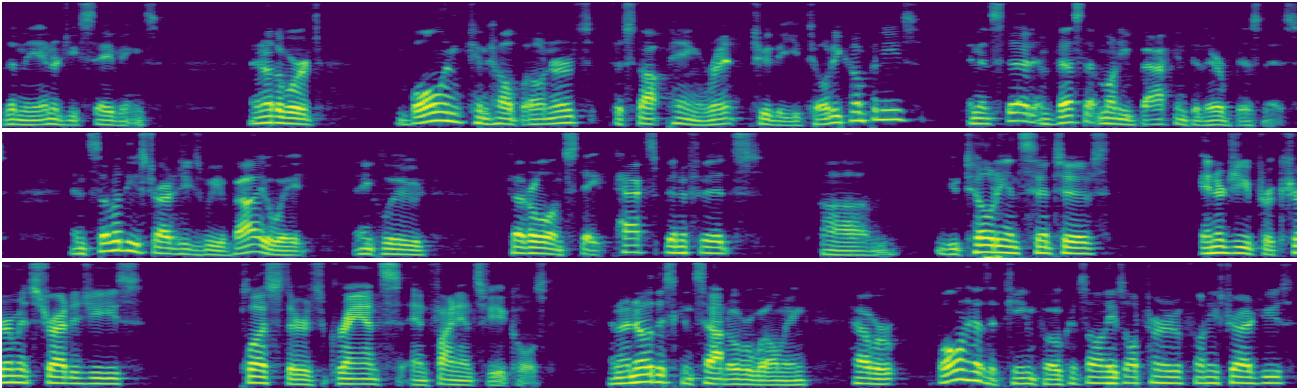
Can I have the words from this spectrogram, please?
than the energy savings. In other words, Boland can help owners to stop paying rent to the utility companies and instead invest that money back into their business. And some of these strategies we evaluate include federal and state tax benefits, um, utility incentives, energy procurement strategies, Plus, there's grants and finance vehicles. And I know this can sound overwhelming. However, Boland has a team focused on these alternative funding strategies,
